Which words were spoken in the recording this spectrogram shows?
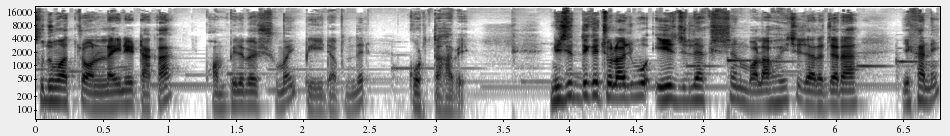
শুধুমাত্র অনলাইনে টাকা ফর্ম ফিল আপের সময় পেইড আপনাদের করতে হবে। নিচের দিকে চলে আসব। এজ রিল্যাক্সেশন বলা হয়েছে। যারা যারা এখানে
